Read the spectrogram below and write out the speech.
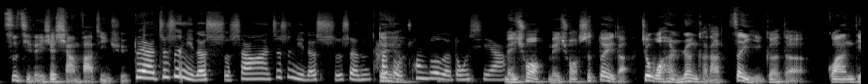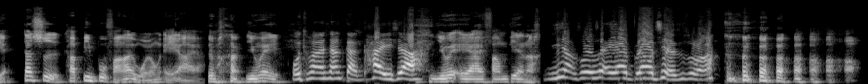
自己的一些想法进去。对啊，这是你的时商啊，这是你的食神他所创作的东西啊。没错，没错，是对的。就我很认可他这一个的观点，但是它并不妨碍我用 AI 啊，对吧？因为我突然想感慨一下，因为 AI 方便啊。你想说的是 AI 不要钱是吧？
